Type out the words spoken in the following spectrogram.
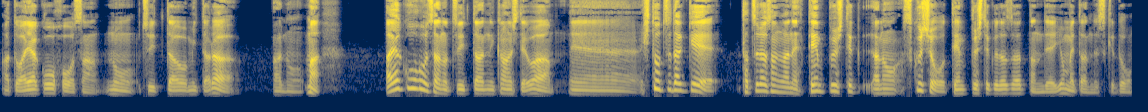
あと、綾広報さんのツイッターを見たら、あの、まあ、あや広報さんのツイッターに関しては、えー、一つだけ、達郎さんがね、添付して、あの、スクショを添付してくださったんで読めたんですけど、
